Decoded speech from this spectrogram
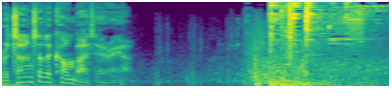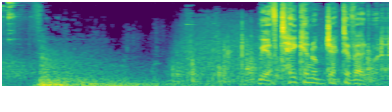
Return to the combat area. We have taken Objective Edward.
